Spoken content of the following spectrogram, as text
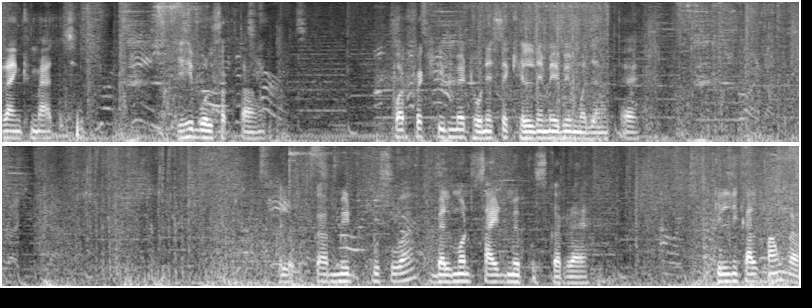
rank match यही बोल सकता हूँ। परफेक्ट टीममेट होने से खेलने में भी मज़ा आता है। का मिड पुश हुआ। बेलमोन साइड में पुश कर रहा है। किल निकाल पाऊँगा?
